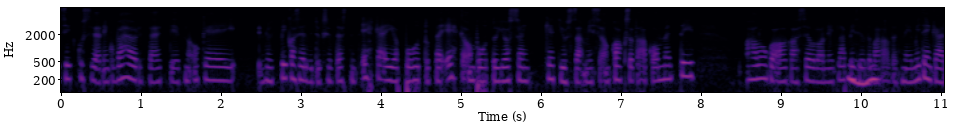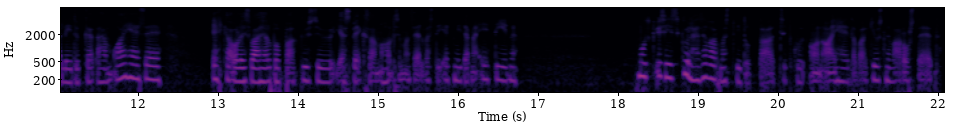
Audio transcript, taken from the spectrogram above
sit kun sitä niinku vähän yrittää etsiä, että no okei, nyt pikaselvityksellä tästä nyt ehkä ei ole puhuttu, tai ehkä on puhuttu jossain ketjussa, missä on 200 kommenttia, haluanko alkaa seuloa niitä läpi siltä Mhm. varalta, että ne ei mitenkään liitykään tähän mun aiheeseen. Ehkä olisi vaan helpompaa kysyä ja speksaa mahdollisimman selvästi, että mitä mä etin. Mutta siis kyllähän se varmasti vituttaa, että sit kun on aiheita, vaikka just ne varusteet,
